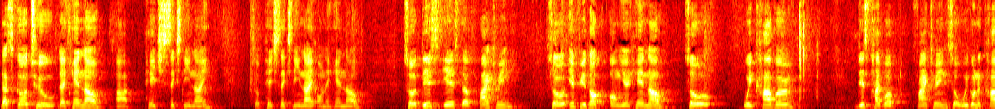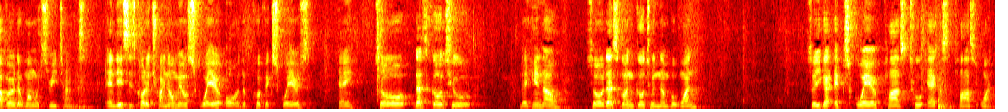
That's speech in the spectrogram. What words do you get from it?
let's go to the handout, uh, page 69. So page 69 on the handout. So this is the factoring. So if you look on your handout, so we cover this type of factoring. So we're going to cover the one with three terms. And this is called a trinomial square or the perfect squares. Okay. So let's go to the handout. So let's go and go to number one. So you got x squared plus 2x plus 1.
